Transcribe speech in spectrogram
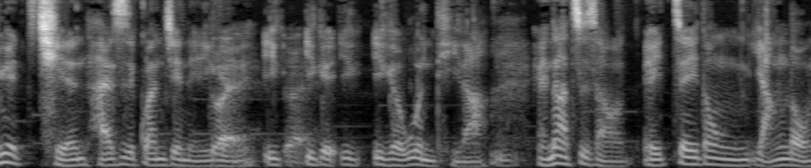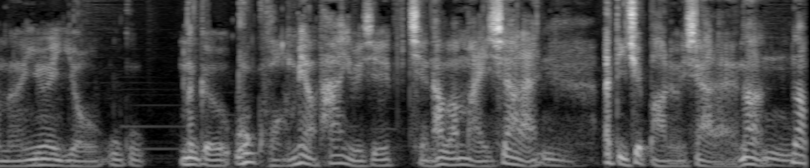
因为钱还是关键的一个一一个一一个问题啦。嗯，那至少哎这一栋洋楼呢，因为有五股。那个五谷王庙，他有一些钱，他把它买下来，嗯、啊，的确保留下来。那、嗯、那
